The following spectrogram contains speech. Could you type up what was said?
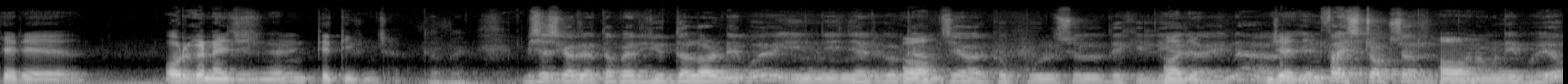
के अरे अर्गनाइजेसन चाहिँ त्यति हुन्छ। विशेष गरेर तपाईँहरू युद्ध लड्ने भयो इन्जिनियरको। काम चाहिँ अर्को पुल सुलदेखि लिएर। होइन। इन्फ्रास्ट्रक्चर। बनाउने भयो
